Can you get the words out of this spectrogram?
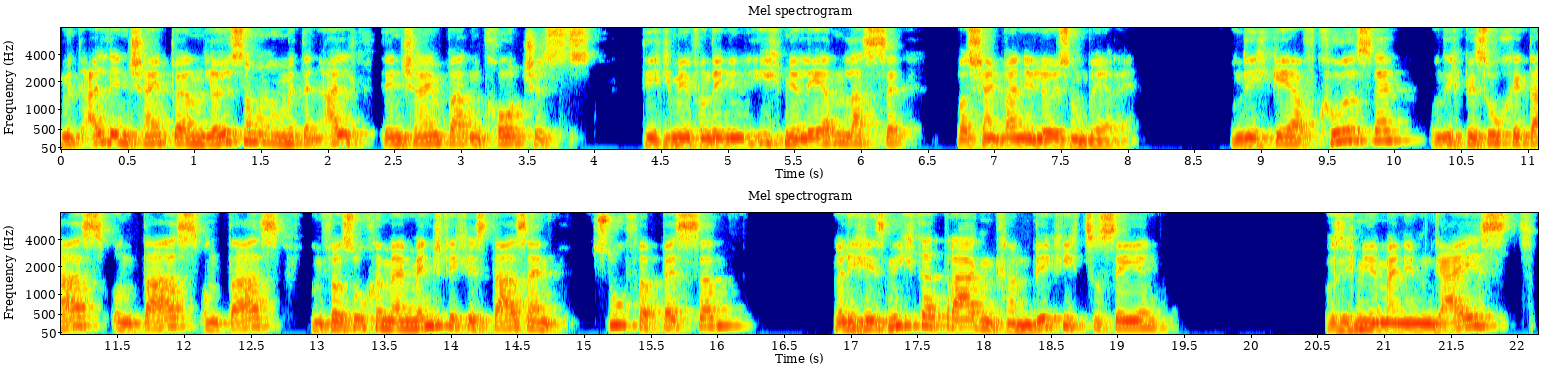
mit all den scheinbaren Lösungen und mit den all den scheinbaren Coaches, die ich mir, von denen ich mir lehren lasse, was scheinbar eine Lösung wäre. Und ich gehe auf Kurse und ich besuche das und das und das und versuche mein menschliches Dasein zu verbessern, weil ich es nicht ertragen kann, wirklich zu sehen, was ich mir in meinem Geist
